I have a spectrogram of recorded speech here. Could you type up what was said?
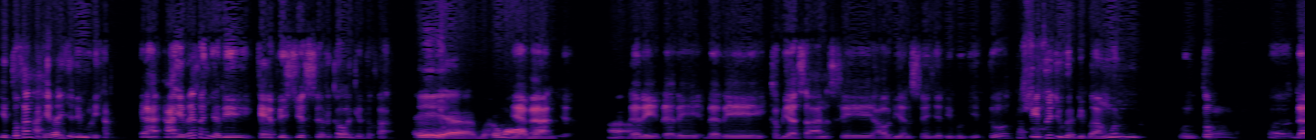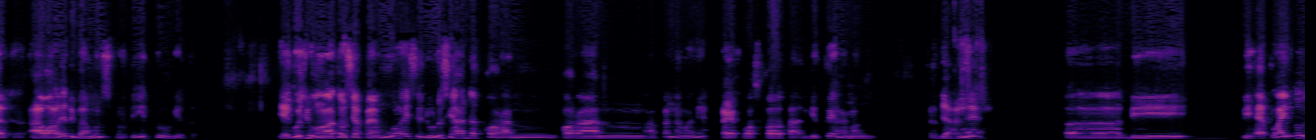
itu kan akhirnya jadi melihat ya, akhirnya kan jadi kayak vicious circle gitu, Kak. iya baru mau Iya kan? Dari dari dari kebiasaan si audiensnya jadi begitu, tapi itu juga dibangun untuk Hmm. Eh, da- awalnya dibangun seperti itu gitu. Ya gue juga nggak tahu siapa yang mulai sih. Dulu sih ada koran koran apa namanya kayak pos kota gitu yang memang kerjaannya eh, di di headline tuh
